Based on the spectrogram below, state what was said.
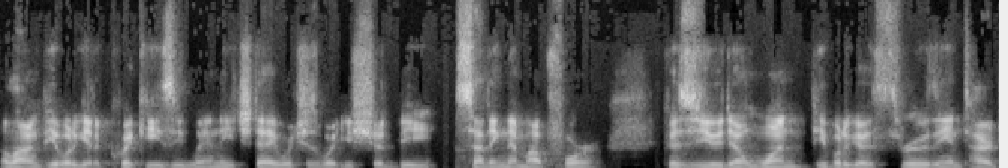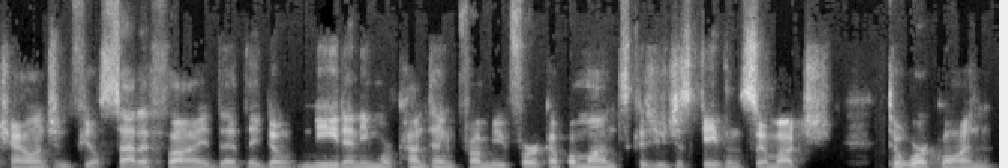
allowing people to get a quick, easy win each day, which is what you should be setting them up for. Because you don't want people to go through the entire challenge and feel satisfied that they don't need any more content from you for a couple months because you just gave them so much to work on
